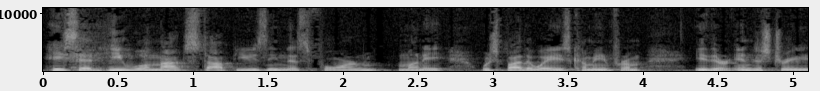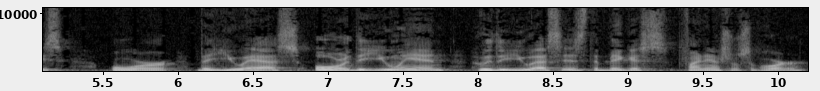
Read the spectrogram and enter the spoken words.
He said he will not stop using this foreign money, which, by the way, is coming from either industries or the U.S. or the UN, who the U.S. is the biggest financial supporter.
